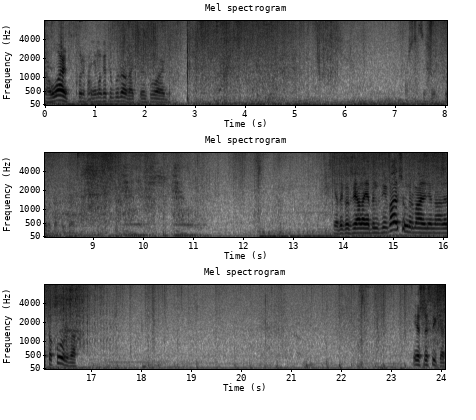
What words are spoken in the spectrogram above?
No Word, kurwa, nie mogę tu budować, to jest Word. Ja tego Giala, ja bym z nim walczył normalnie, no ale to kurwa. Jeszcze Seeker.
